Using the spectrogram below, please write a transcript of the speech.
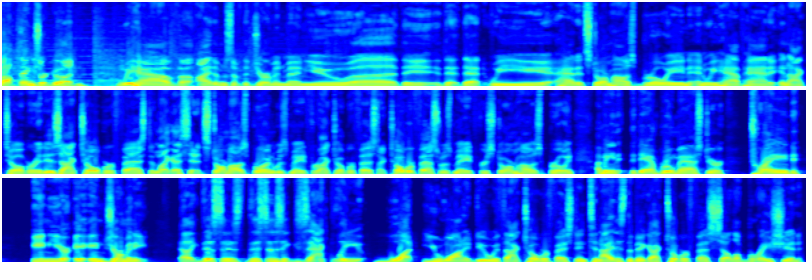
Well, things are good. We have uh, items of the German menu uh, the, that, that we had at Stormhouse Brewing and we have had in October. It is Oktoberfest. And like I said, Stormhouse Brewing was made for Oktoberfest. Oktoberfest was made for Stormhouse Brewing. I mean, the damn brewmaster trained in, your, in Germany. Like this is this is exactly what you want to do with Oktoberfest. And tonight is the big Oktoberfest celebration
